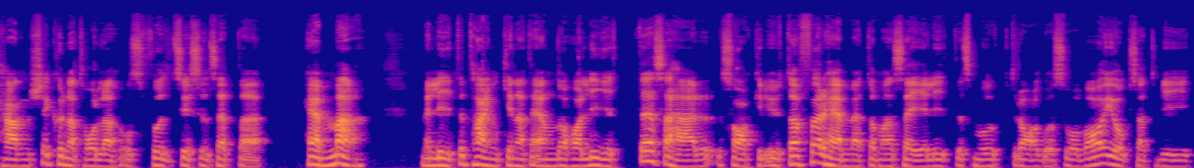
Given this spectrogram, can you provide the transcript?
kanske kunnat hålla oss fullt sysselsatta hemma. Men lite tanken att ändå ha lite så här saker utanför hemmet, om man säger lite små uppdrag och så, var ju också att vi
